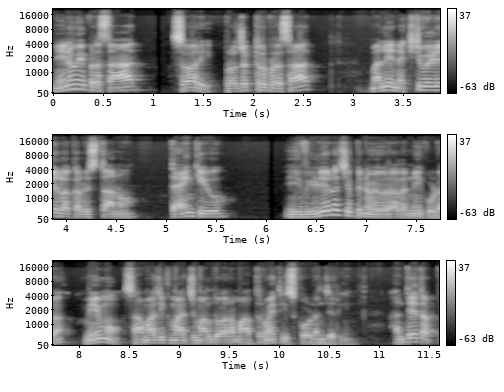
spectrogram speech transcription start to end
నేను మీ ప్రసాద్ సారీ ప్రొజెక్టర్ ప్రసాద్. మళ్ళీ నెక్స్ట్ వీడియోలో కలుస్తాను. Thank you. ఈ వీడియోలో చెప్పిన వివరాలన్నీ కూడా మేము సామాజిక మాధ్యమాల ద్వారా మాత్రమే తీసుకోవడం జరిగింది. అంతే తప్ప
